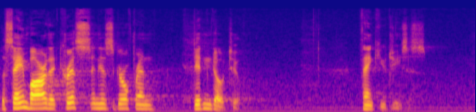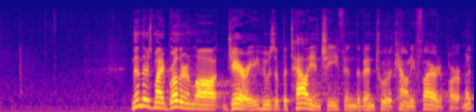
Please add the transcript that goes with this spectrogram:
The same bar that Chris and his girlfriend didn't go to. Thank you, Jesus. Then there's my brother in law, Jerry, who's a battalion chief in the Ventura County Fire Department.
